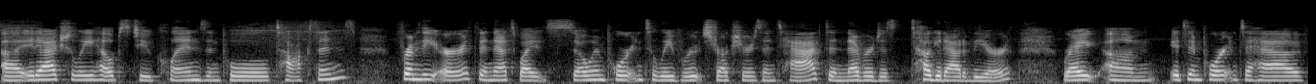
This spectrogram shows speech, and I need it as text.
Uh, it actually helps to cleanse and pull toxins from the earth, and that's why it's so important to leave root structures intact and never just tug it out of the earth, right? Um, it's important to have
